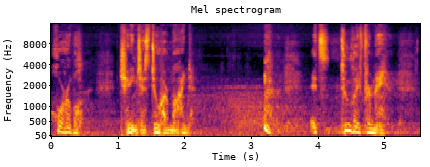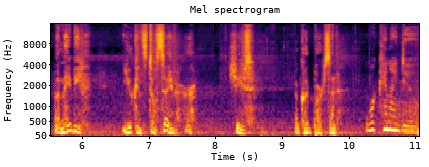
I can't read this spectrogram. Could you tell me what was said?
horrible changes to her mind. It's too late for me, but maybe you can still save her. She's a good person. What can I do?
